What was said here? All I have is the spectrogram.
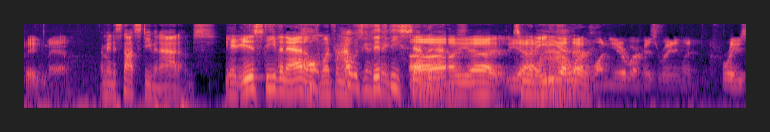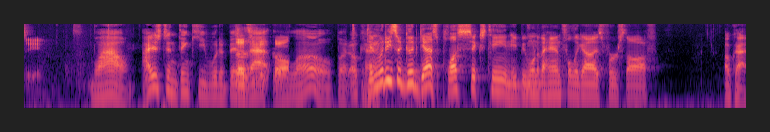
Big man. I mean, it's not Steven Adams. It is Steven Adams. Oh, went from I a was gonna say 57 Oh yeah, yeah. an He had that one year where his rating went crazy. Wow. I just didn't think he would have been That's that low, but okay. Dinwiddie's a good guess. Plus 16. He'd be one of the handful of guys first off. Okay.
